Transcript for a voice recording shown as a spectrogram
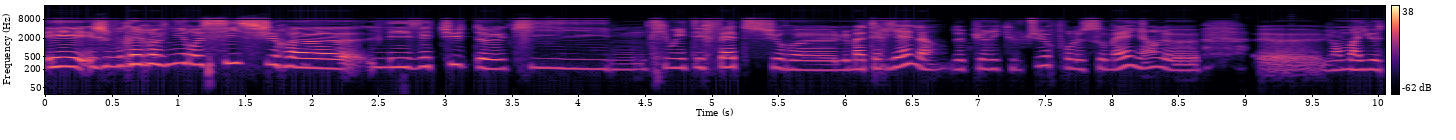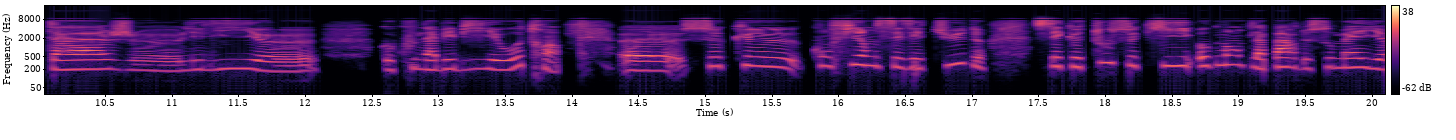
Et je voudrais revenir aussi sur euh, les études qui, qui, ont été faites sur euh, le matériel de puériculture pour le sommeil, hein, le, l'emmaillotage, les lits Kokuna Baby et autres. ce que confirment ces études, c'est que tout ce qui augmente la part de sommeil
